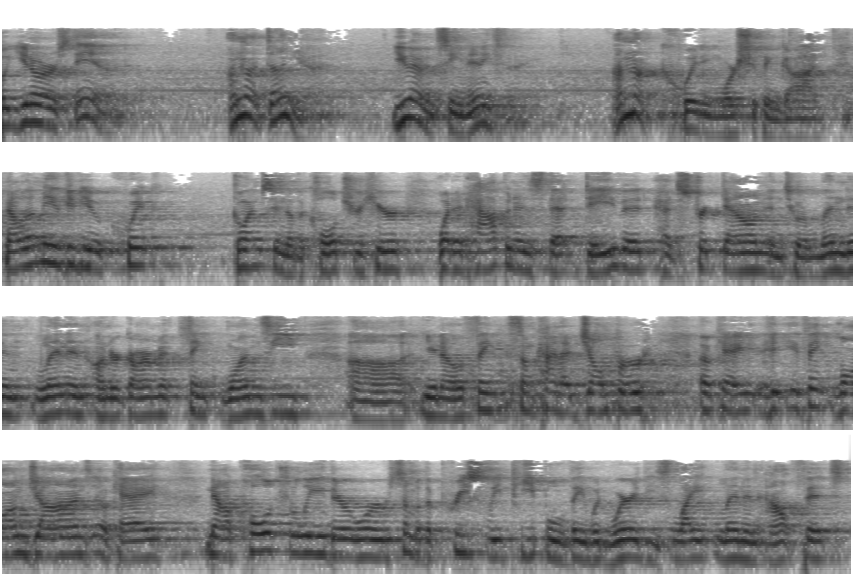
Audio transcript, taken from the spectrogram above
but you don't understand. I'm not done yet. You haven't seen anything. I'm not quitting worshiping God. Now let me give you a quick glimpse into the culture here. What had happened is that David had stripped down into a linen, linen undergarment. Think onesie, uh, you know, think some kind of jumper. Okay, think long johns. Okay. Now, culturally, there were some of the priestly people. They would wear these light linen outfits,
